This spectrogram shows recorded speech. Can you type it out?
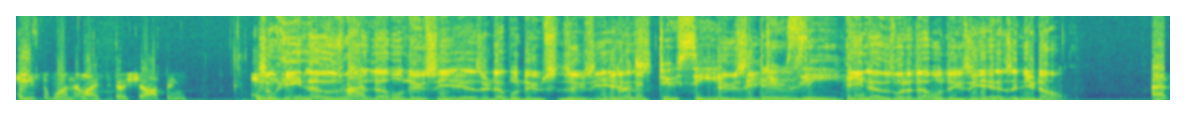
He's the one that likes to go shopping. So he knows what a double doozy is or double deuce doozy Not a is. doozy. Doozy. Doozy. He knows what a double doozy is, and you don't. at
